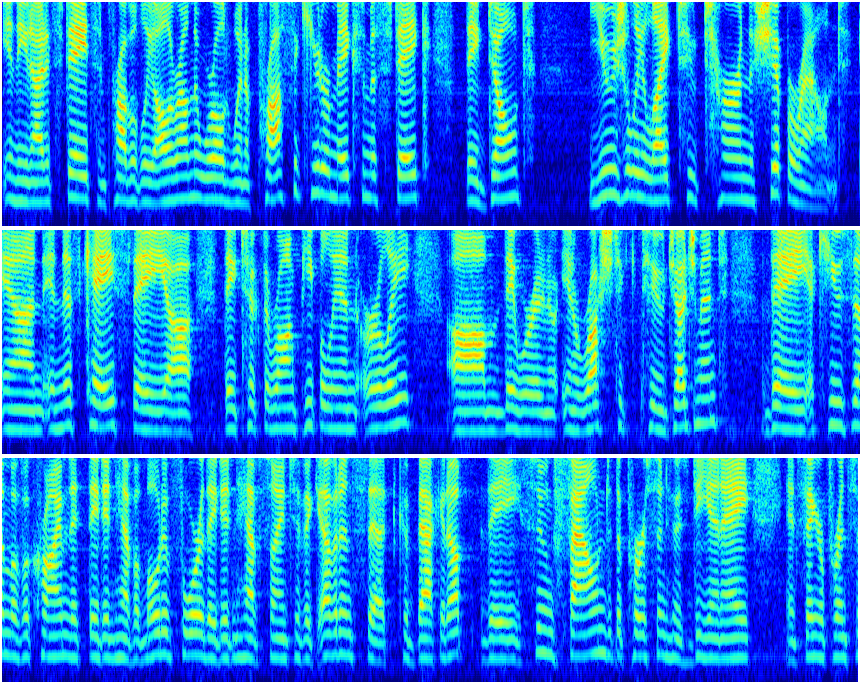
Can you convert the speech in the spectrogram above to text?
in the United States and probably all around the world. When a prosecutor makes a mistake, they don't usually like to turn the ship around. And in this case, they, uh, they took the wrong people in early. Um, they were in a, in a rush to, to, judgment. They accused them of a crime that they didn't have a motive for. They didn't have scientific evidence that could back it up. They soon found the person whose DNA and fingerprints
